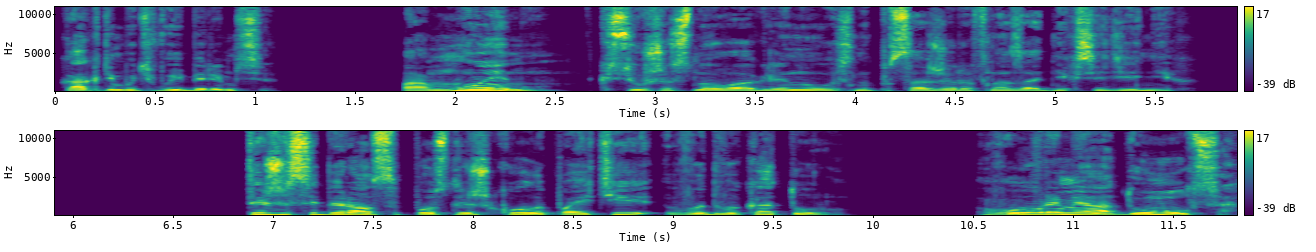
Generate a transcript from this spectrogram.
Как-нибудь выберемся. По-моему, Ксюша снова оглянулась на пассажиров на задних сиденьях. Ты же собирался после школы пойти в адвокатуру. Вовремя одумался,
